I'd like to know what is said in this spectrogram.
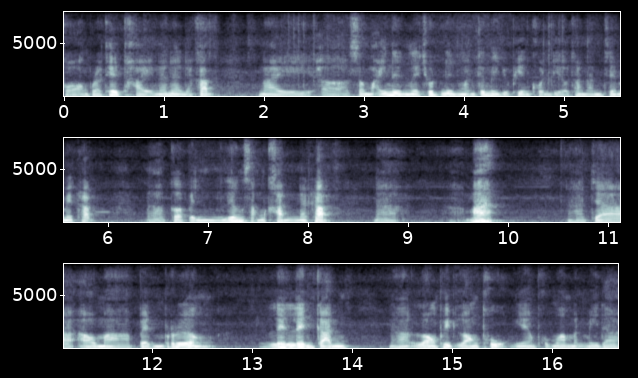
ของประเทศไทยนั้นนะนะครับในสมัยหนึ่งในชุดหนึ่งมันก็มีอยู่เพียงคนเดียวเท่านั้นใช่ไหมครับนะก็เป็นเรื่องสำคัญนะครับนะมากนะจะเอามาเป็นเรื่องเล่นเล่นกันนะลองผิดลองถูกเนี้ยผมว่ามันไม่ได้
